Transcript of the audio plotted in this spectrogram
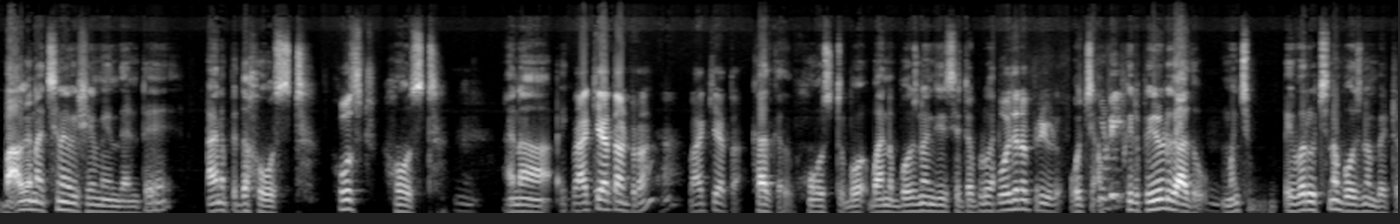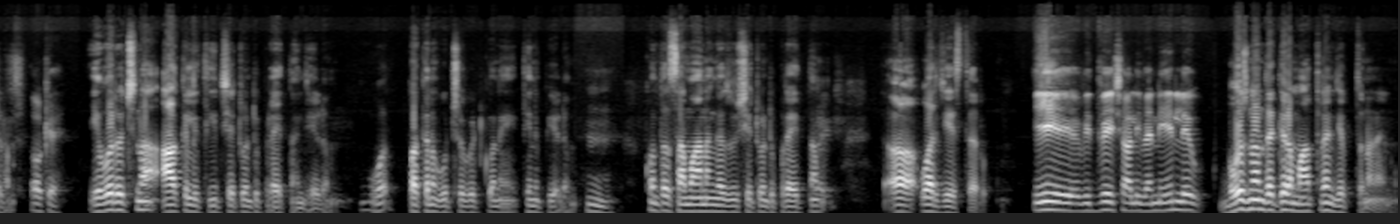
బాగా నచ్చిన విషయం ఏంటంటే ఆయన పెద్ద హోస్ట్. హోస్ట్. హోస్ట్. ఆయన వాక్యాత అంటారా? వాక్యాత. కాదు కాదు. హోస్ట్ ఆయన భోజనం చేసేటప్పుడు భోజన ప్రియుడు. వచ్చి పీరియడ్ కాదు. మంచి ఎవరు వచ్చినా భోజనం పెట్టడం. ఓకే. ఎవరు వచ్చినా ఆకలి తీర్చేటువంటి ప్రయత్నం చేయడం. పక్కన కూర్చోబెట్టుకొని తినిపియడం. కొంత సమానంగా చూసేటువంటి ప్రయత్నం వారు చేస్తారు. ఈ విద్వేషాలు ఇవన్నీ ఏం లేవు. భోజనం దగ్గర మాత్రం చెప్తున్నా నేను.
